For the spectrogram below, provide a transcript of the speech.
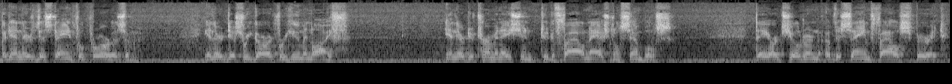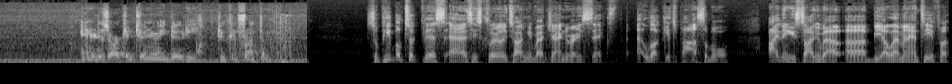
But in their disdain for pluralism, in their disregard for human life, in their determination to defile national symbols. They are children of the same foul spirit, and it is our continuing duty to confront them. So people took this as he's clearly talking about January 6th. Look, it's possible. I think he's talking about uh, BLM and Antifa.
